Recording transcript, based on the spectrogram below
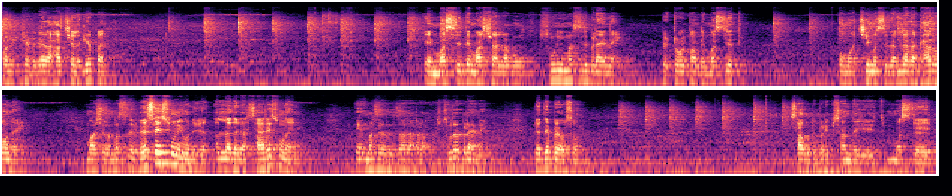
पंखे वग़ैरह हादसे लगे पे मस्जिद है माशाला मूं सुहिणी मस्जिद ने। पेट्रोल पंप मस्जिद। वो अच्छी मस्जिद अल्लाह का घर होना है। माशाला मस्जिद वैसे ही सुहिणी होने अल्लाह अलाह घर सारे सुहिणा ये मस्जिद नज़ारा बड़ा खूबसूरत बनाए ने देते पे उसो साहब तो बड़ी पसंद है ये मस्जिद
